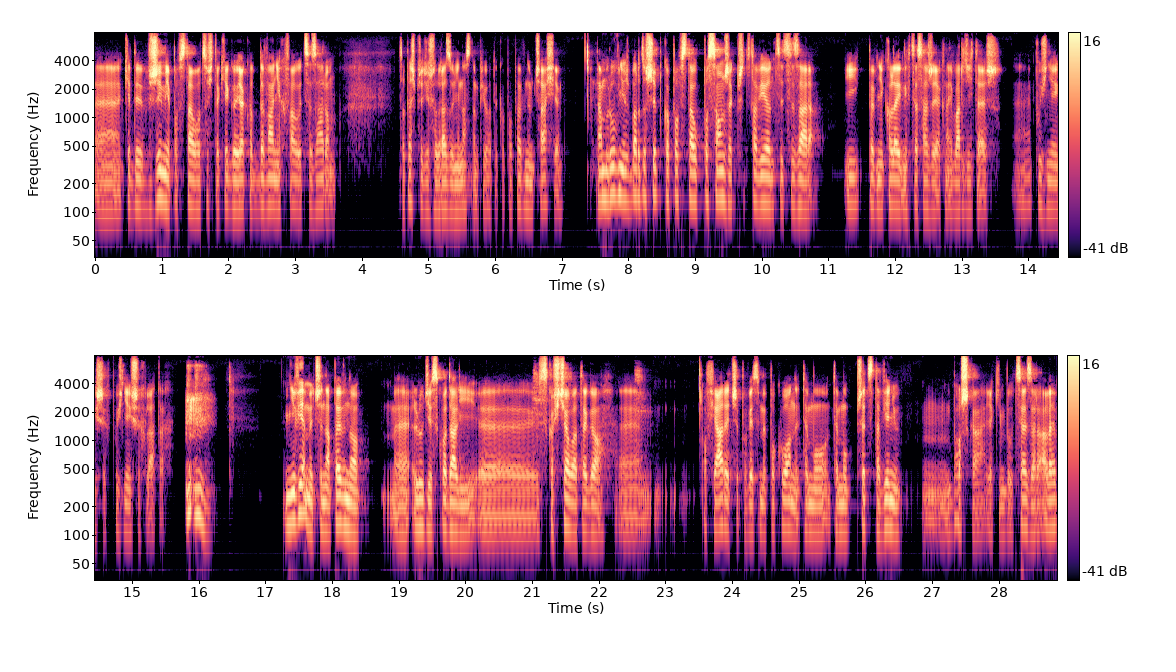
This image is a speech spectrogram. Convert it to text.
E, kiedy w Rzymie powstało coś takiego jak oddawanie chwały Cezarom, co też przecież od razu nie nastąpiło, tylko po pewnym czasie. Tam również bardzo szybko powstał posążek przedstawiający Cezara i pewnie kolejnych cesarzy jak najbardziej też, e, późniejszych, w późniejszych latach. Nie wiemy, czy na pewno e, ludzie składali z kościoła tego ofiary, czy powiedzmy pokłony temu, temu przedstawieniu mm, bożka, jakim był Cezar, ale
